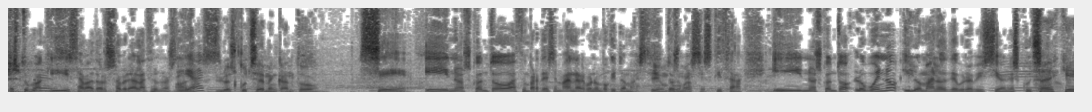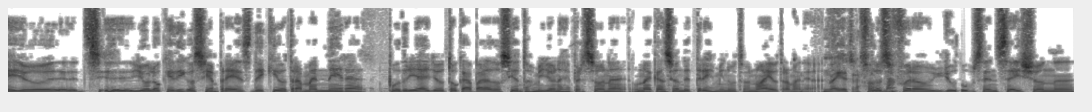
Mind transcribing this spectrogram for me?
Estuvo aquí Salvador Sobral hace unos días. lo escuché, me encantó. Sí, y nos contó hace un par de semanas, bueno, un poquito más, Sí, un dos meses quizá, y nos contó lo bueno y lo malo de Eurovisión. Escucha. ¿Sabes qué? Yo, eh, si- yo lo que digo siempre es, ¿de qué otra manera podría yo tocar para 200 millones de personas una canción de tres minutos? No hay otra manera. No hay otra Solo forma. si fuera un YouTube Sensation, eh,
